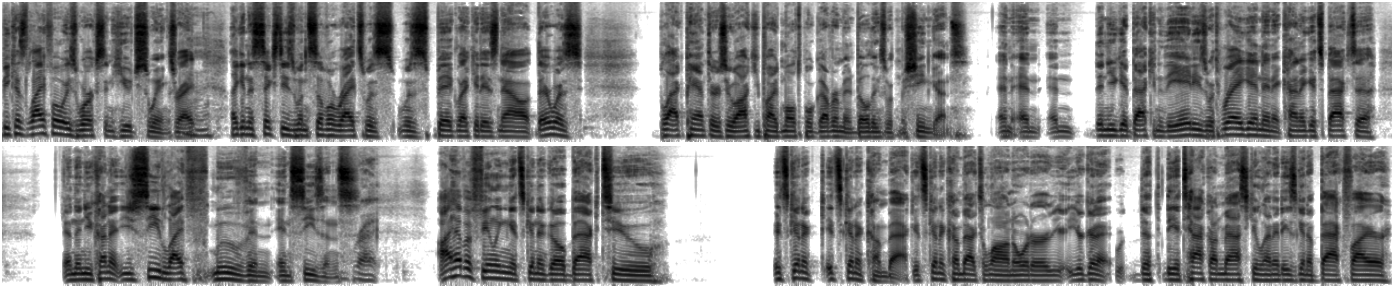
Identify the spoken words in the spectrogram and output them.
because life always works in huge swings, right? Mm-hmm. Like in the '60s when civil rights was was big, like it is now. There was Black Panthers who occupied multiple government buildings with machine guns, and and and then you get back into the '80s with Reagan, and it kind of gets back to and then you kind of you see life move in in seasons. Right. I have a feeling it's going to go back to. It's gonna it's gonna come back. It's gonna come back to law and order. You're, you're gonna the the attack on masculinity is gonna backfire,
